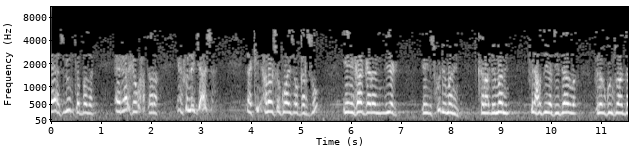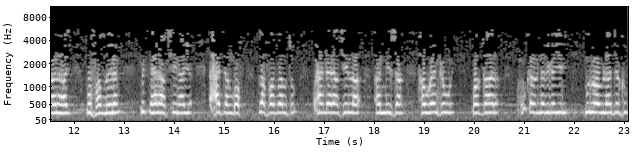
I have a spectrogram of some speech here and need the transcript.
ee asluubta badan ee reerka wax tara yaad kolley jeceshahay laakiin caloosha ku hayso qarso yayn kaa garanin iyaga yayn isku dhimanin kala dhimanin fi lxadiyati deeqda falow kuntu haddaanahay mufadilan mid dheeraad siinaya axadan qof la waxaan dheeraad siin lahaa annisaa haweenka wey wa qaala wuxuu kaloo nabiga yihi muruu awlaadakum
